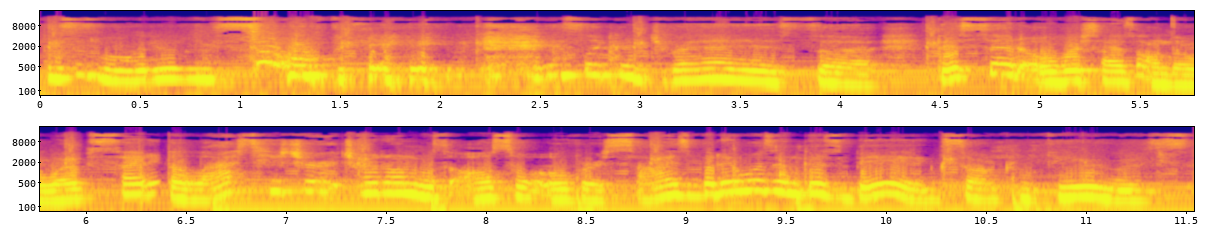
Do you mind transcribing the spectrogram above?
This is literally so big. It's like a dress. Uh, this said oversized on the website. The last t-shirt I tried on was also oversized, but it wasn't this big, so I'm confused.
